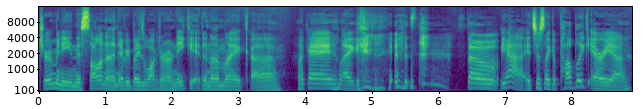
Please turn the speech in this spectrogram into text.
Germany in this sauna and everybody's walking around naked. And I'm like, uh, okay, like, so yeah, it's just like a public area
